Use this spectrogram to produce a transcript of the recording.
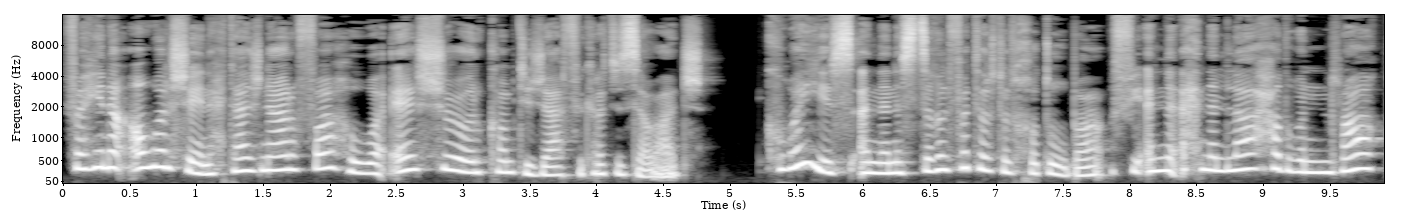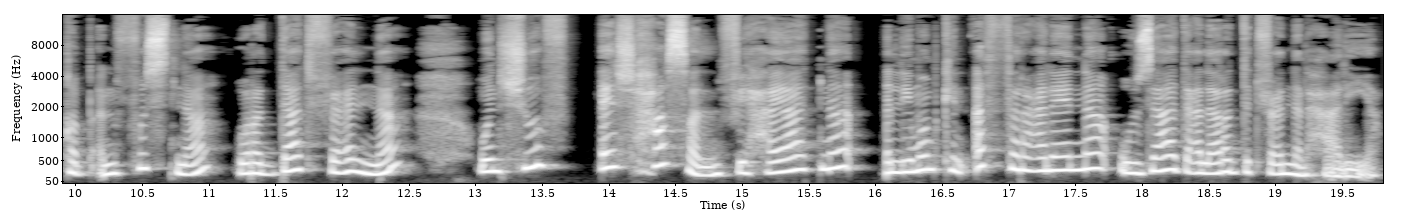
فهنا أول شيء نحتاج نعرفه هو إيش شعوركم تجاه فكرة الزواج. كويس أن نستغل فترة الخطوبة في أن إحنا نلاحظ ونراقب أنفسنا وردات فعلنا ونشوف إيش حصل في حياتنا اللي ممكن أثر علينا وزاد على ردة فعلنا الحالية.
